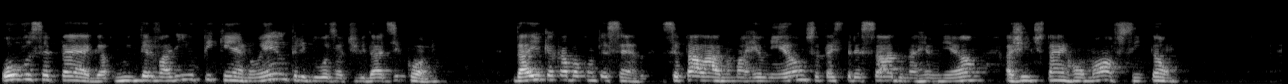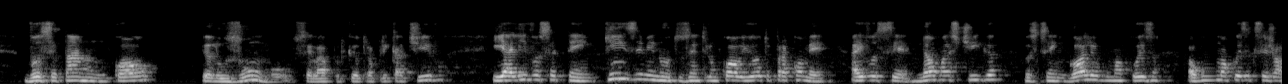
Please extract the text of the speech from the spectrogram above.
ou você pega um intervalinho pequeno entre duas atividades e come. Daí o que acaba acontecendo? Você está lá numa reunião, você está estressado na reunião, a gente está em home office, então você está num call pelo Zoom, ou sei lá por que outro aplicativo, e ali você tem 15 minutos entre um call e outro para comer. Aí você não mastiga, você engole alguma coisa, alguma coisa que seja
